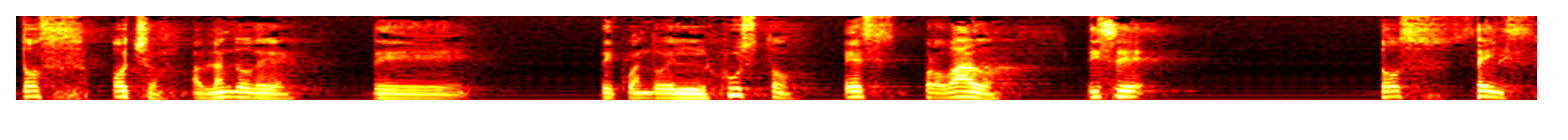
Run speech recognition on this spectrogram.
2.8, hablando de, de, de cuando el justo es probado, dice 2.6,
